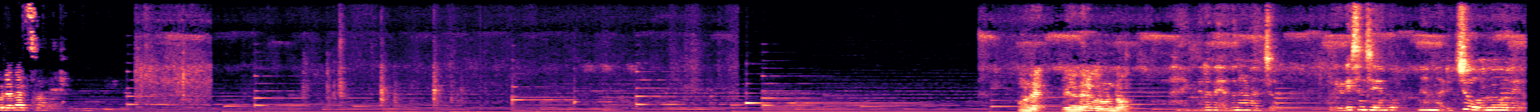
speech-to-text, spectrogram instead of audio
കൂടാതെ അച്ഛോ. മോളെ വേദന കുറവുണ്ടോ? ഭയങ്കര വേദനയാണ് അച്ഛൻ റേഡിയേഷൻ ചെയ്യുമ്പോ ഞാൻ മരിച്ചു പോകുന്ന പോലെയാ.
